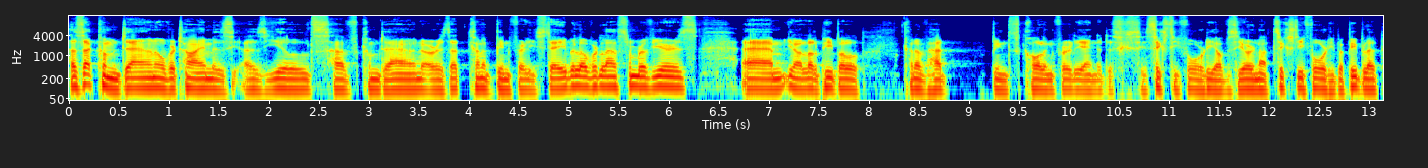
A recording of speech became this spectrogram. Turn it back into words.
has that come down over time as, as yields have come down, or has that kind of been fairly stable over the last number of years? Um, you know, a lot of people kind of had been calling for the end of the 60 40, obviously, or not 60 40, but people had,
